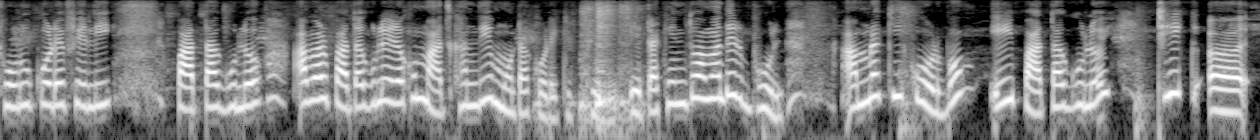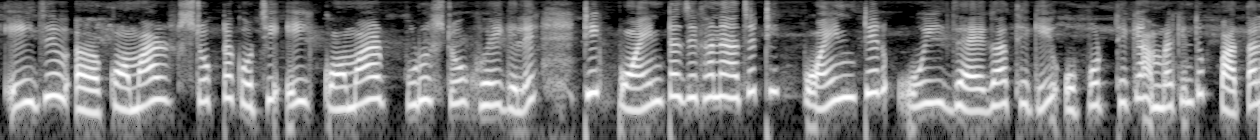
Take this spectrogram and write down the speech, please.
সরু করে ফেলি পাতাগুলো, আবার পাতাগুলো এরকম মাঝখান দিয়ে মোটা করে ফেলি, এটা কিন্তু আমাদের ভুল। আমরা কি করব, এই পাতাগুলোই ঠিক এই যে কমার স্ট্রোকটা করছি, এই কমার পুরো স্ট্রোক হয়ে গেলে ঠিক পয়েন্টটা যেখানে আছে, ঠিক পয়েন্টের ওই জায়গা থেকে, ওপর থেকে আমরা কিন্তু পাতার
